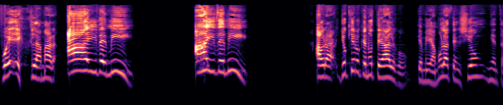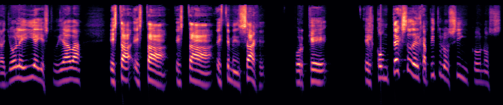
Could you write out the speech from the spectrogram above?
fue exclamar, ay de mí, ay de mí. Ahora, yo quiero que note algo que me llamó la atención mientras yo leía y estudiaba esta, este mensaje, porque el contexto del capítulo 5 nos,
